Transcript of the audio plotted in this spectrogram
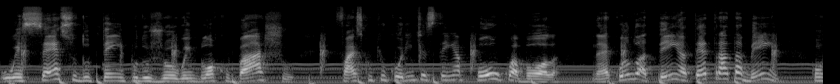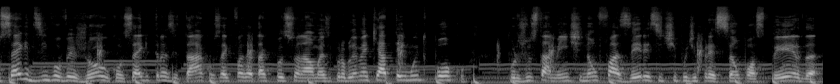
o excesso do tempo do jogo em bloco baixo faz com que o Corinthians tenha pouco a bola. Né? Quando a tem, até trata bem, consegue desenvolver jogo, consegue transitar, consegue fazer ataque posicional, mas o problema é que a tem muito pouco, por justamente não fazer esse tipo de pressão pós-perda,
